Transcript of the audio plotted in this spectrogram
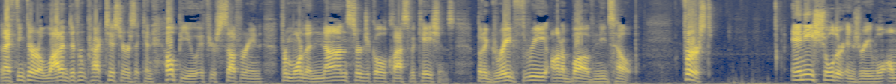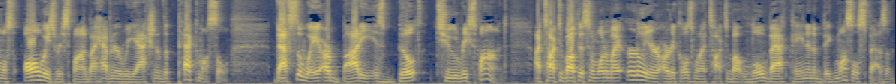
and I think there are a lot of different practitioners that can help you if you're suffering from one of the non surgical classifications, but a grade 3 on above needs help. First, any shoulder injury will almost always respond by having a reaction of the pec muscle. That's the way our body is built to respond. I talked about this in one of my earlier articles when I talked about low back pain and a big muscle spasm.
